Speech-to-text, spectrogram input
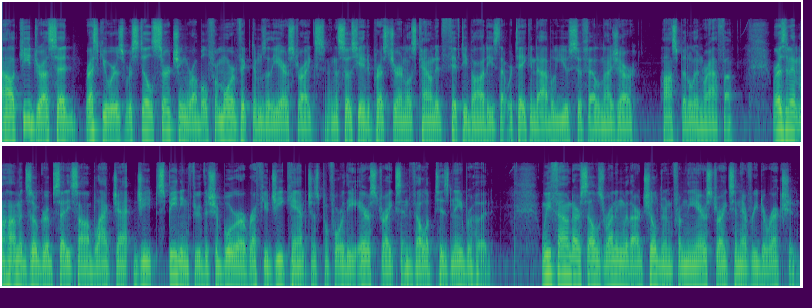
Al Qidra said rescuers were still searching rubble for more victims of the airstrikes. An Associated Press journalist counted 50 bodies that were taken to Abu Yusuf el Najjar hospital in Rafah. Resident Mohammed Zogrib said he saw a black Jeep speeding through the Shabura refugee camp just before the airstrikes enveloped his neighborhood. We found ourselves running with our children from the airstrikes in every direction.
